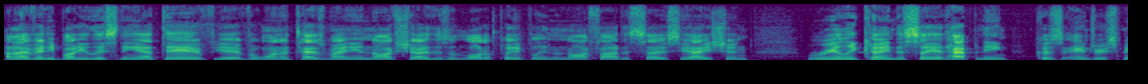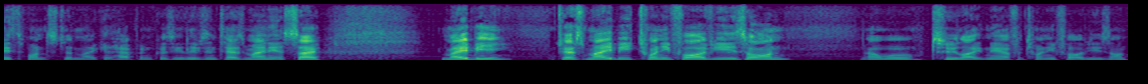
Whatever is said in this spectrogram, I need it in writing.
I don't know if anybody listening out there, if you ever want a Tasmanian Knife Show, there's a lot of people in the Knife Art Association really keen to see it happening because Andrew Smith wants to make it happen because he lives in Tasmania. So maybe, just maybe, 25 years on, oh well, too late now for 25 years on,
